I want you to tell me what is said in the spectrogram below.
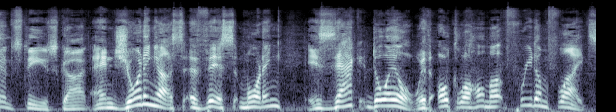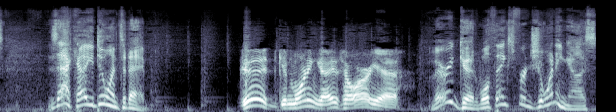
And Steve Scott. And joining us this morning is Zac Doyle with Oklahoma Freedom Flights. Zac, how you doing today? Good. Good morning, guys. How are you? Very good. Well, thanks for joining us.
